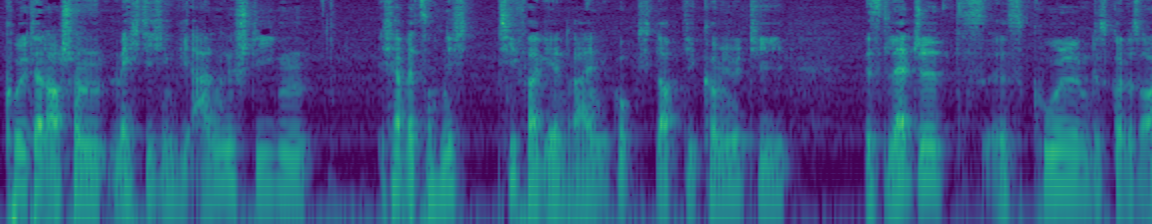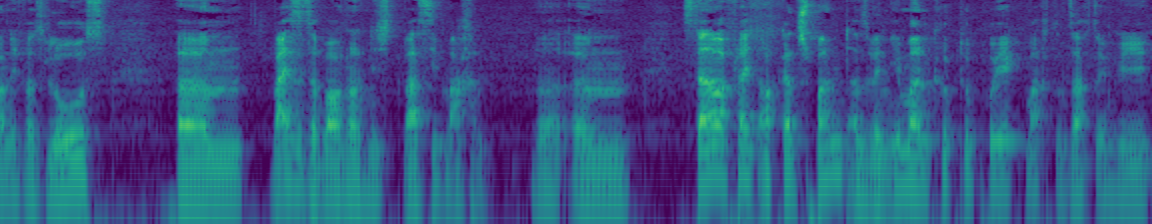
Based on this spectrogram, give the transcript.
Kult hat auch schon mächtig irgendwie angestiegen. Ich habe jetzt noch nicht tiefergehend reingeguckt. Ich glaube, die Community ist legit, ist cool, im Discord ist ordentlich was los. Ähm, weiß jetzt aber auch noch nicht, was sie machen. Ne? Ähm, ist dann aber vielleicht auch ganz spannend, also wenn ihr mal ein Krypto-Projekt macht und sagt irgendwie,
